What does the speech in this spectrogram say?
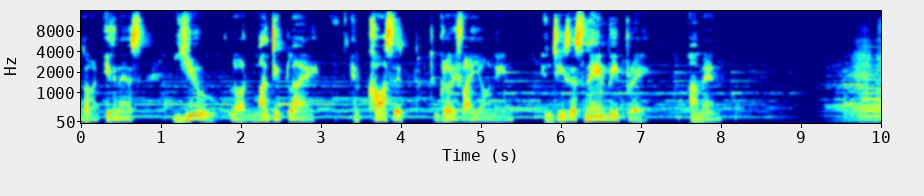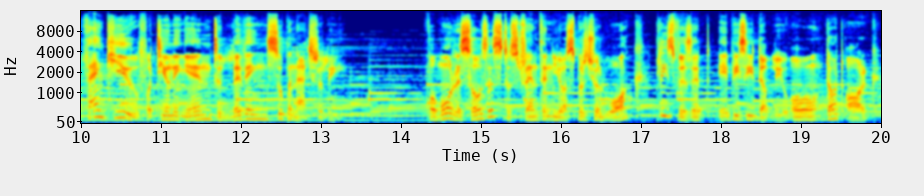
Lord, even as you, Lord, multiply and cause it to glorify your name. In Jesus' name we pray. Amen. Thank you for tuning in to Living Supernaturally. For more resources to strengthen your spiritual walk, please visit apcwo.org.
